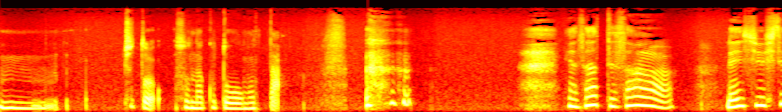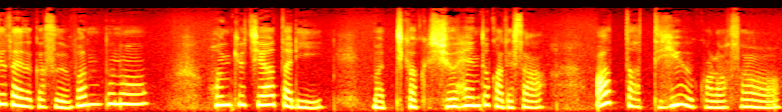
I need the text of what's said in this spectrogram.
うん。ちょっとそんなことを思った。いやだってさ練習してたりとかするバンドの本拠地あたり、まあ、近く周辺とかでさあったって言うからさ、ま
